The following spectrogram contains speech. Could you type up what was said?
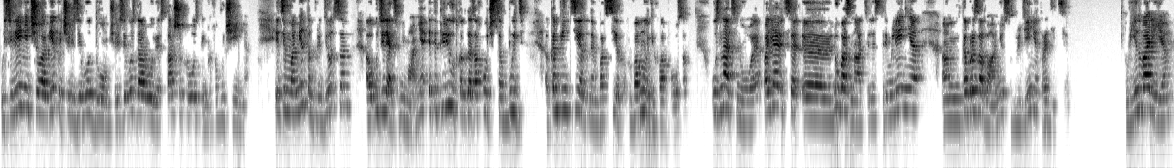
усиление человека через его дом через его здоровье старших родственников обучения этим моментом придется э, уделять внимание. Это период когда захочется быть компетентным во всех во многих вопросах узнать новое появится э, любознательность стремление э, к образованию соблюдение традиций в январе.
